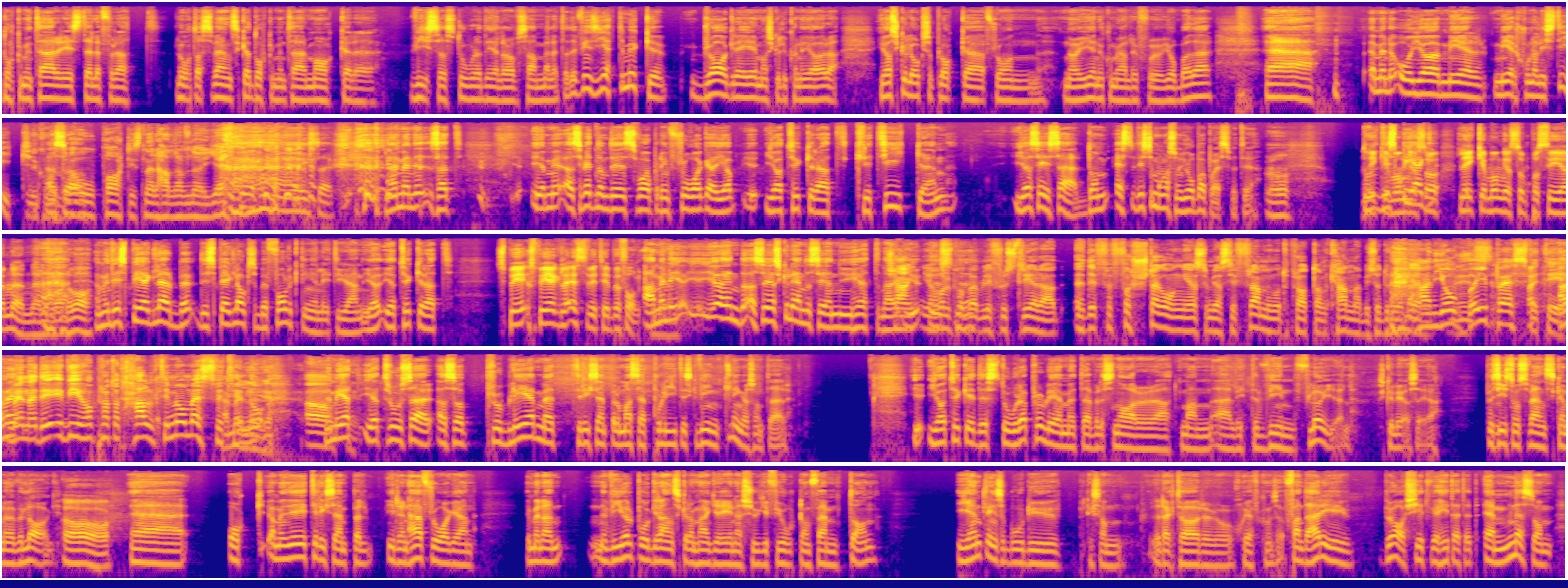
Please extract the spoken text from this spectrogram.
dokumentärer istället för att låta svenska dokumentärmakare visa stora delar av samhället. Det finns jättemycket bra grejer man skulle kunna göra. Jag skulle också plocka från Nöje, nu kommer jag aldrig få jobba där. Eh, men, och göra mer, mer journalistik. Du kommer alltså, vara opartisk när det handlar om nöje. Exakt. Nej, men så att, jag, men, alltså, jag vet inte om det är svar på din fråga. Jag, jag tycker att kritiken, jag säger så här, de, det är så många som jobbar på SVT. Ja. De- Lika, det många speglar- som, lika många som på CNN eller vad det var. Ja, men det, speglar, det speglar också befolkningen lite grann. Jag, jag tycker att Spe, spegla SVT befolkningen. Ja, men det, jag, jag, ändå, alltså jag skulle ändå säga nyheterna. Chang, jag håller på att börja bli frustrerad. Det är för första gången som jag ser fram emot att prata om cannabis och droger. Men han jobbar ju på SVT. Ja, men, det, är- vi har pratat halvtimme om SVT Ja, men Ja, Nej, men jag, jag tror så här, alltså problemet till exempel om man säger politisk vinkling och sånt där. Jag- Jag tycker det stora problemet är väl snarare att man är lite vindflöjel, skulle jag säga. Precis som svenskarna överlag. Ja. Eh, och ja, men det är till exempel i den här frågan, jag menar, när vi höll på att granska de här grejerna 2014-15, egentligen så borde ju liksom redaktörer och chefer komma och säga, fan det här är ju bra, shit vi har hittat ett ämne som,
